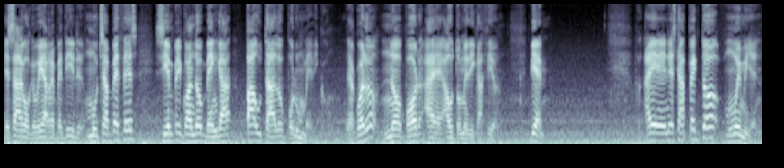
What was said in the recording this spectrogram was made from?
es algo que voy a repetir muchas veces, siempre y cuando venga pautado por un médico, ¿de acuerdo? No por eh, automedicación. Bien, en este aspecto, muy bien.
